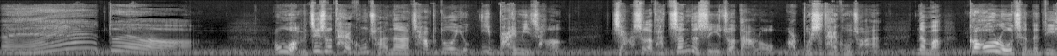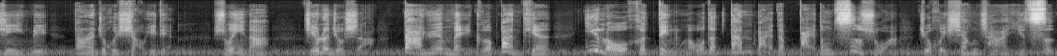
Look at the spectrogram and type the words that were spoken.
哎，对哦。而我们这艘太空船呢，差不多有一百米长。假设它真的是一座大楼，而不是太空船，那么高楼层的地心引力当然就会小一点。所以呢。结论就是啊，大约每隔半天，一楼和顶楼的单摆的摆动次数啊，就会相差一次。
